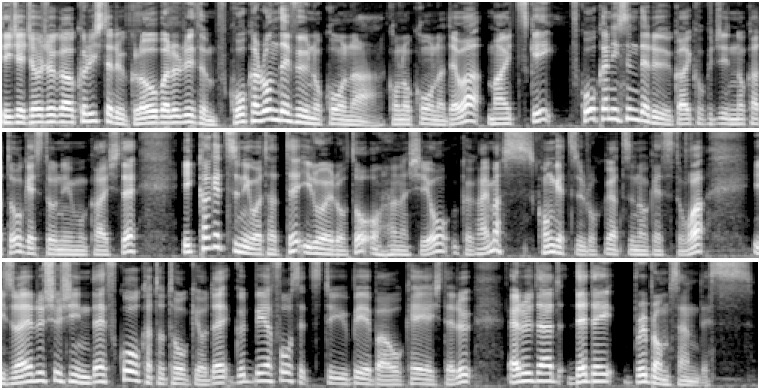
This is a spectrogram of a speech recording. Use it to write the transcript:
DJ ジョジョがお送りしているグローバルリズム福岡ロンデブーのコーナー。このコーナーでは毎月福岡に住んでいる外国人の方をゲストに迎えして1ヶ月にわたっていろいろとお話を伺います。今月6月のゲストはイスラエル出身で福岡と東京で Good Beer Faucets というビーバーを経営しているエルダッド・デデ・ブリブロムさんです。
